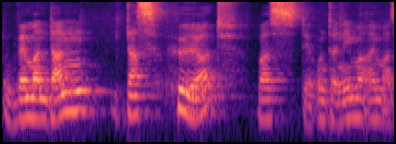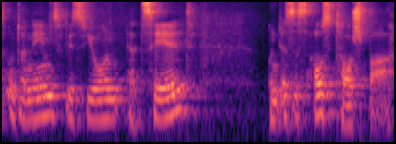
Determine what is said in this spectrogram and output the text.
Und wenn man dann das hört, was der Unternehmer einem als Unternehmensvision erzählt, und es ist austauschbar.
